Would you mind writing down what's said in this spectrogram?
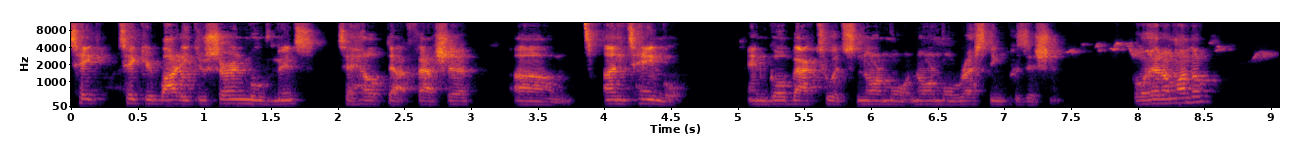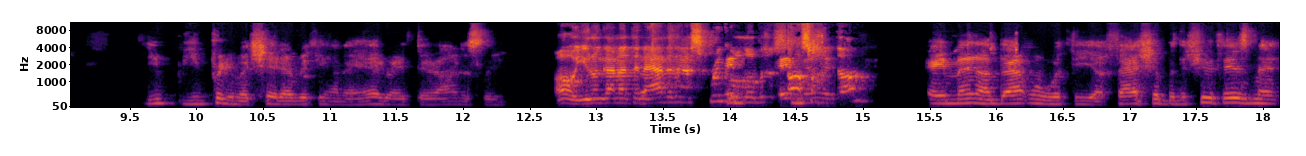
take take your body through certain movements to help that fascia um, untangle. and go back to its normal normal resting position. Go ahead, Armando. You you pretty much hit everything on the head right there, honestly. Oh, you don't got nothing to add to that? Sprinkle a little bit of sauce on it, dog. Amen on that one with the uh, fascia. But the truth is, man,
